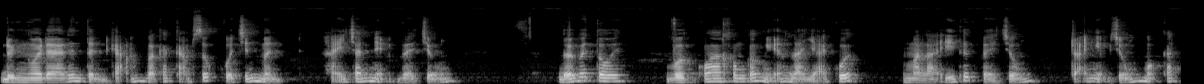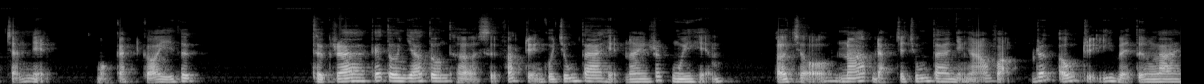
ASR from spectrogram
Đừng ngồi đè lên tình cảm và các cảm xúc của chính mình. Hãy chánh niệm về chúng. Đối với tôi, vượt qua không có nghĩa là giải quyết, mà là ý thức về chúng trải nghiệm chúng một cách chánh niệm, một cách có ý thức. Thực ra, cái tôn giáo tôn thờ sự phát triển của chúng ta hiện nay rất nguy hiểm. Ở chỗ, nó áp đặt cho chúng ta những ảo vọng rất ấu trĩ về tương lai,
